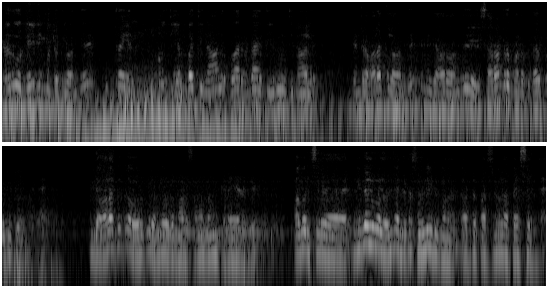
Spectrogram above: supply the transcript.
கரூர் நீதிமன்றத்தில் வந்து குற்றையன் முந்நூற்றி எண்பத்தி நாலு பார் ரெண்டாயிரத்தி இருபத்தி நாலு என்ற வழக்கில் வந்து இன்றைக்கி அவரை வந்து சரண்டர் பண்ணுறதுக்காக கூட்டிகிட்டு வந்தாங்க. இந்த வழக்குக்கு அவருக்கு எந்த விதமான சம்மந்தமும் கிடையாது. அவர் சில நிகழ்வுகள் வந்து என்கிட்ட சொல்லிட்டு போனார். அவர்கிட்ட பர்சனலாக பேசல.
